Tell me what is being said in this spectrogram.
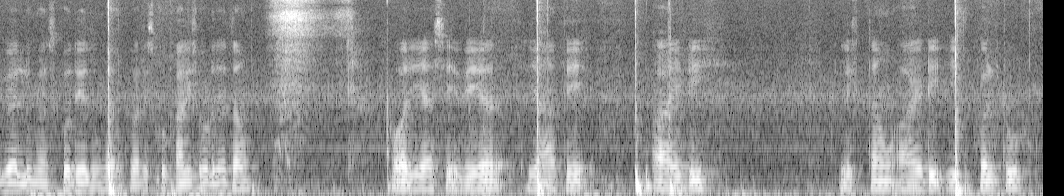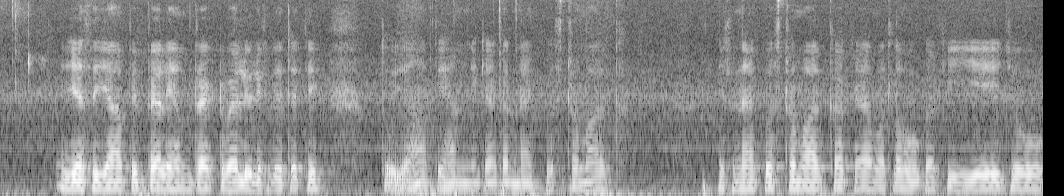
वैल्यू मैं इसको दे दूँगा, एक बार इसको खाली छोड़ देता हूँ। और जैसे वेयर यहाँ पे आईडी लिखता हूँ आईडी इक्वल टू जैसे यहाँ पे पहले हम डायरेक्ट वैल्यू लिख देते थे तो यहाँ पे हमने क्या करना है क्वेश्चन मार्क लिखना है। क्वेश्चन मार्क का क्या मतलब होगा कि ये जो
